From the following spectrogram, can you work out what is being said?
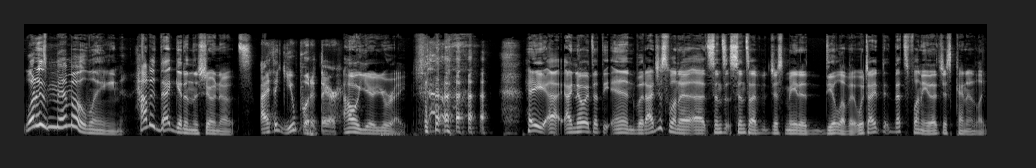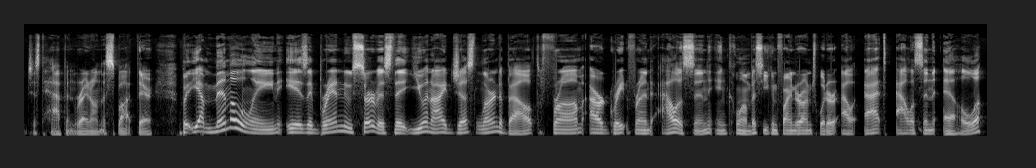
What is Memolane? How did that get in the show notes? I think you put it there. Oh yeah, you're right. hey, uh, I know it's at the end, but I just want to uh, since since I've just made a deal of it, which I that's funny. That just kind of like just happened right on the spot there. But yeah, Memolane is a brand new service that you and I just learned about from our great friend Allison in Columbus. You can find her on Twitter at Allison L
